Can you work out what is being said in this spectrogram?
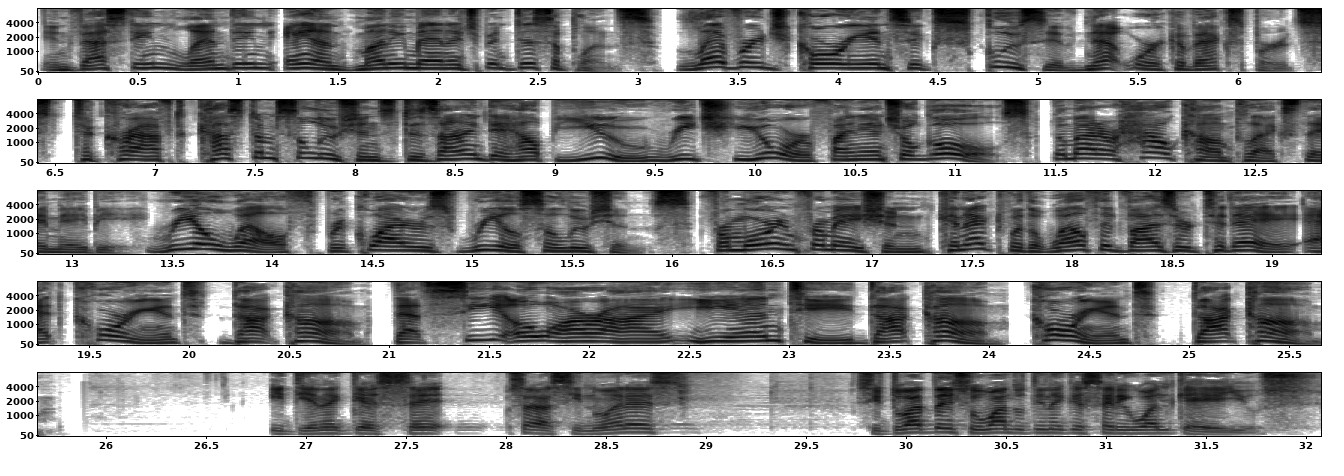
investing, lending, and money management disciplines. Leverage Corient's exclusive network of experts to craft custom solutions designed to help you reach your financial goals, no matter how complex they may be. Real wealth requires real solutions. For more information, connect with a wealth advisor today at corient.com. That's C O R I E N T.com. Corient.com. y tiene que ser, o sea, si no eres, si tú vas en su bando, tienes que ser igual que ellos.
